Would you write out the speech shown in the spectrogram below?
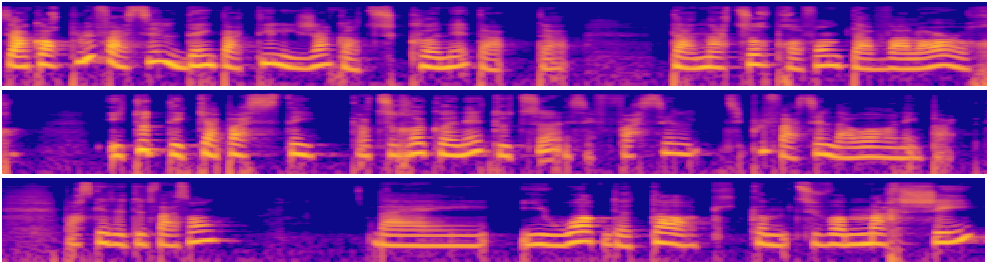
c'est encore plus facile d'impacter les gens quand tu connais ta, ta, ta nature profonde, ta valeur et toutes tes capacités. Quand tu reconnais tout ça, c'est facile, c'est plus facile d'avoir un impact. Parce que de toute façon, ben, you walk the talk. Comme tu vas marcher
